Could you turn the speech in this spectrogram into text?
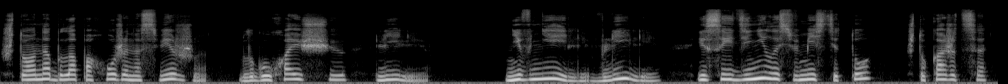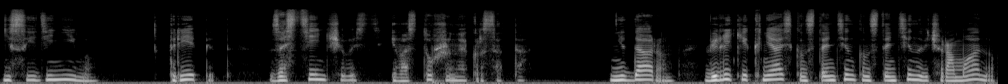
что она была похожа на свежую, благоухающую лилию. Не в ней ли, в лилии, и соединилось вместе то, что кажется несоединимым. Трепет, застенчивость и восторженная красота. Недаром великий князь Константин Константинович Романов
